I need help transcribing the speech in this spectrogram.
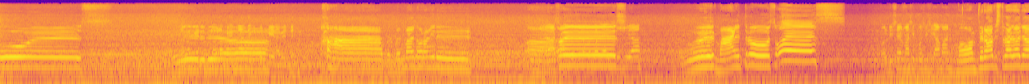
Wes. Ini dia. Ah, bermain-main orang ini. Ah, wes. Wih, main terus. Wes. Diesel masih posisi aman. Mau hampir habis tenaganya.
